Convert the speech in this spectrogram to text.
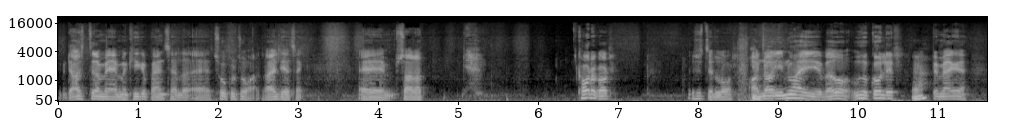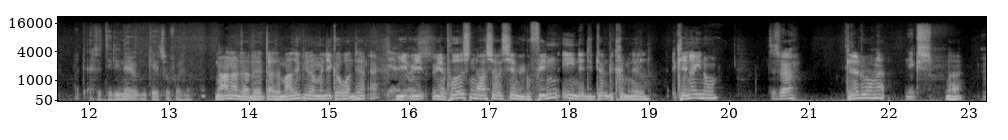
Men det er også det der med, at man kigger på antallet af to kulturelle og alle de her ting. Øh, så er der, ja, kort og godt. Jeg synes, det er lort. Og når I, nu har I været ude og gå lidt, Ja. bemærker jeg, altså, det ligner jo ikke en ghetto for eksempel. Nej, nej, der, der, der er meget hyggeligt, når man lige går rundt her. Ja. Vi, vi, vi har prøvet sådan også at se, om vi kunne finde en af de dømte kriminelle. Kender I nogen? Desværre. Kender du nogen her? Niks. Nej. Mm.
